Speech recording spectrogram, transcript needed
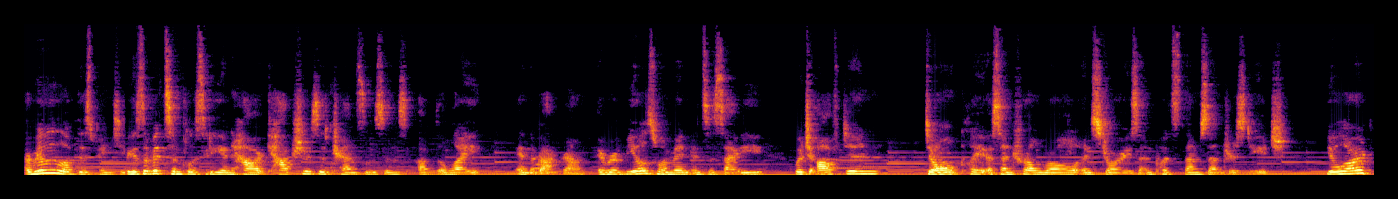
I really love this painting because of its simplicity and how it captures the translucence of the light in the background. It reveals women in society, which often don't play a central role in stories and puts them center stage. Vuillard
